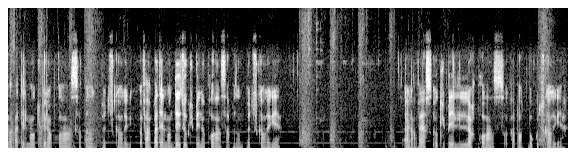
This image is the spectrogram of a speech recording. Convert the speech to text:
On va pas tellement occuper leur province, ça représente peu de score de Enfin, pas tellement désoccuper nos provinces, ça représente peu de score de guerre. A l'inverse, occuper leur province rapporte beaucoup de score de guerre.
